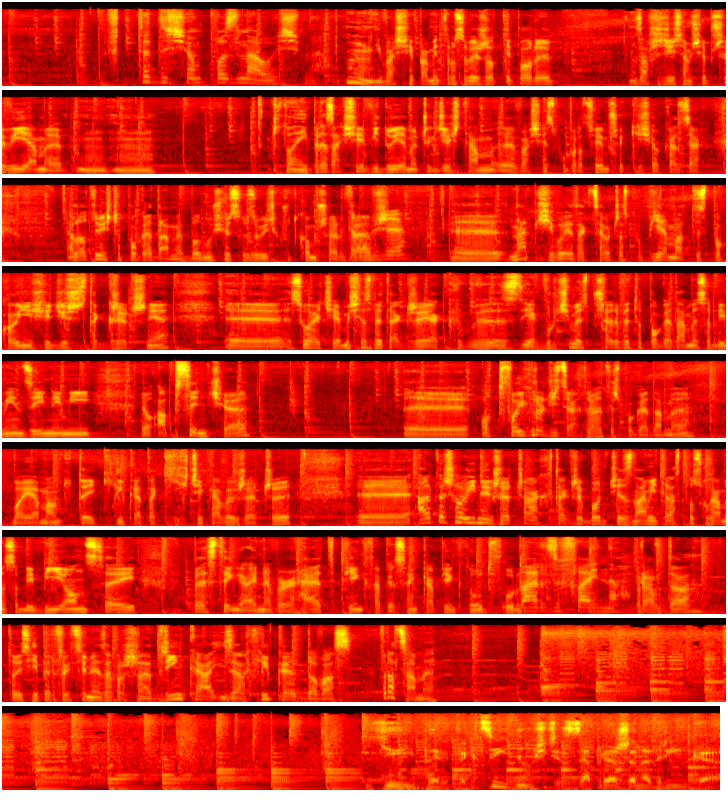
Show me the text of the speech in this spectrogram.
wtedy się poznałyśmy. Hmm, I właśnie pamiętam sobie, że od tej pory zawsze gdzieś tam się przewijamy. Mm, mm. Czy to na imprezach się widujemy, czy gdzieś tam e, właśnie współpracujemy przy jakichś okazjach. Ale o tym jeszcze pogadamy, bo musimy sobie zrobić krótką przerwę. Dobrze. E, napij się, bo ja tak cały czas popijam, a ty spokojnie siedzisz tak grzecznie. E, słuchajcie, myślę sobie tak, że jak, jak wrócimy z przerwy, to pogadamy sobie między innymi o absyncie. E, O twoich rodzicach trochę też pogadamy, bo ja mam tutaj kilka takich ciekawych rzeczy, E, ale też o innych rzeczach, także bądźcie z nami. Teraz posłuchamy sobie Beyoncé, Best Thing I Never Had, piękna piosenka, piękny utwór, Bardzo fajna. prawda? To jest jej perfekcyjnie zapraszana drinka i za chwilkę do was wracamy. Jej perfekcyjność zaprasza na drinka.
